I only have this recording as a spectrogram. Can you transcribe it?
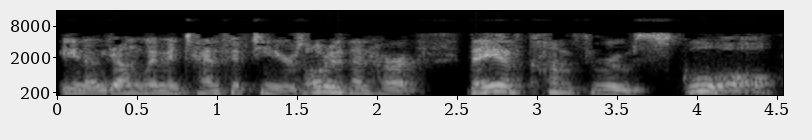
you know, young women 10, 15 years older than her, they have come through school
